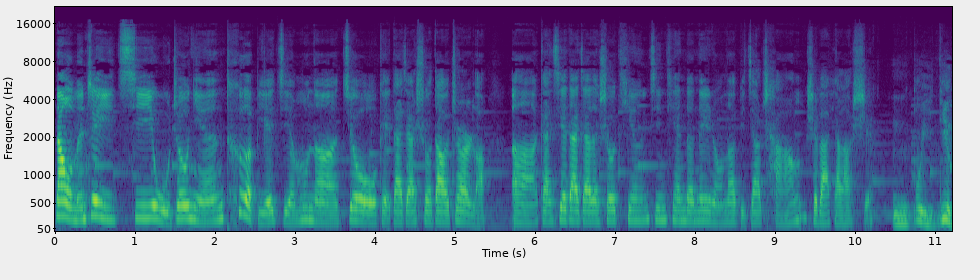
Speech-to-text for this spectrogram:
那我们这一期五周年特别节目呢，就给大家说到这儿了。呃，感谢大家的收听。今天的内容呢比较长，是吧，朴老师？嗯，不一定，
